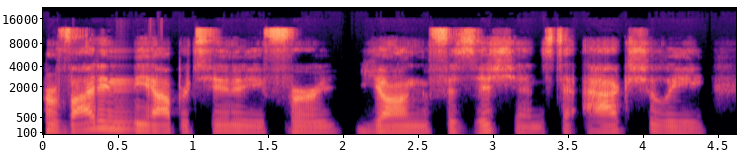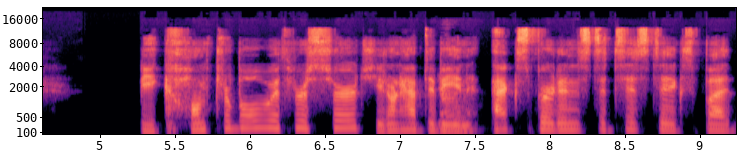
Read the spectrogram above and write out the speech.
providing the opportunity for young physicians to actually be comfortable with research. You don't have to be an expert in statistics but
